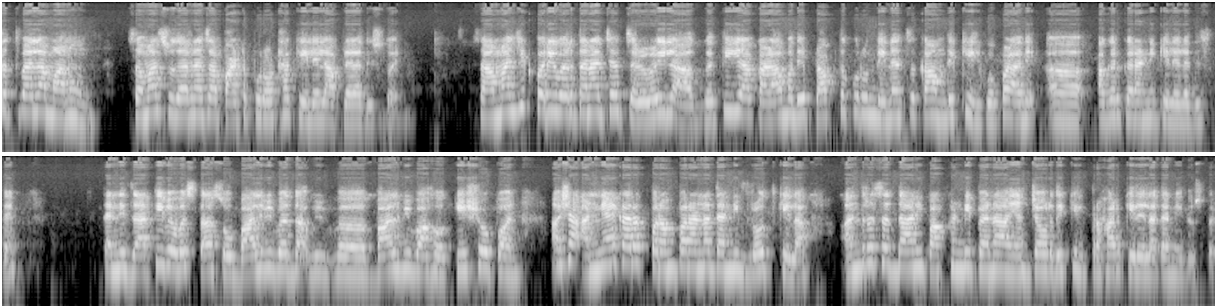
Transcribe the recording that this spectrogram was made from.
तत्वाला मानून समाज सुधारण्याचा पाठपुरवठा केलेला आपल्याला दिसतोय. सामाजिक परिवर्तनाच्या चळवळीला गती या काळामध्ये प्राप्त करून देण्याचं काम देखील गोपाळ आगरकरांनी केलेलं दिसतंय. त्यांनी जाती व्यवस्था असो बालविवाद बालविवाह केशोपन अशा अन्यायकारक परंपरांना त्यांनी विरोध केला. अंधश्रद्धा आणि पाखंडीपणा यांच्यावर देखील प्रहार केलेला त्यांनी दिसतोय.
